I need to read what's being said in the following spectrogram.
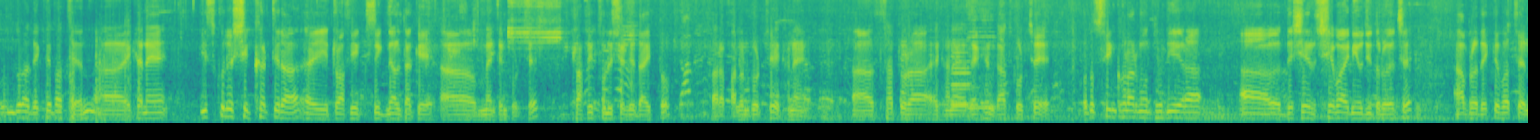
বন্ধুরা দেখতে পাচ্ছেন এখানে স্কুলের শিক্ষার্থীরা এই ট্রাফিক সিগন্যালটাকে মেনটেন করছে। ট্রাফিক পুলিশের যে দায়িত্ব তারা পালন করছে। এখানে ছাত্ররা এখানে দেখেন কাজ করছে। কত শৃঙ্খলার মধ্য দিয়ে এরা দেশের সেবায় নিয়োজিত রয়েছে। আপনারা দেখতে পাচ্ছেন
